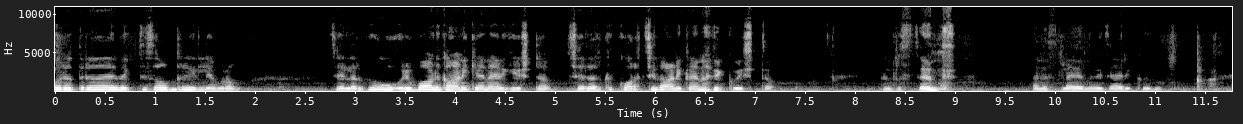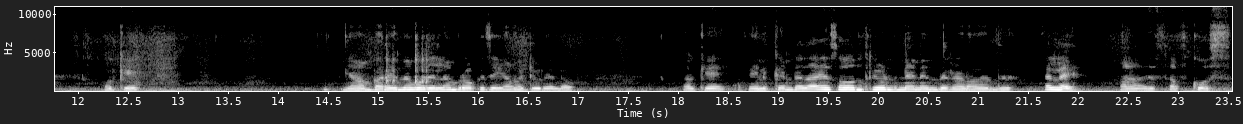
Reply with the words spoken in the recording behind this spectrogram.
ഓരോരുത്തരുടേതായ വ്യക്തി സ്വാതന്ത്ര്യം ഇല്ലേ ബ്രോ ചിലർക്ക് ഒരുപാട് കാണിക്കാനായിരിക്കും ഇഷ്ടം. ചിലർക്ക് കുറച്ച് കാണിക്കാനായിരിക്കും ഇഷ്ടം. അണ്ടർസ്റ്റാൻഡ് മനസ്സിലായെന്ന് വിചാരിക്കുന്നു. ഓക്കെ ഞാൻ പറയുന്ന പോലെല്ലാം ബ്രോക്ക് ചെയ്യാൻ പറ്റൂലല്ലോ. ഓക്കെ അപ്പം എനിക്ക് എന്റെതായ സ്വാതന്ത്ര്യമുണ്ട് ഞാൻ എന്തിടണോ എന്ത്? അല്ലേ? ആ യെസ് ഓഫ് കോഴ്സ്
